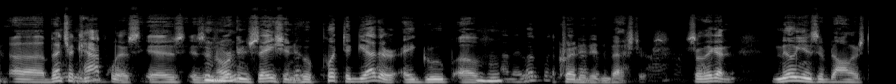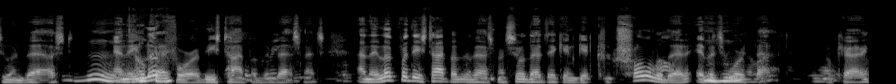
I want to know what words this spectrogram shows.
what uh, venture capitalist is is an Mhm. organization who put together a group of Mhm. And they look what accredited investors. So they got millions of dollars to invest, Hmm, and they okay. look for these type of investments, and they look for these type of investments so that they can get control of it if it's Mhm. worth that. Okay,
